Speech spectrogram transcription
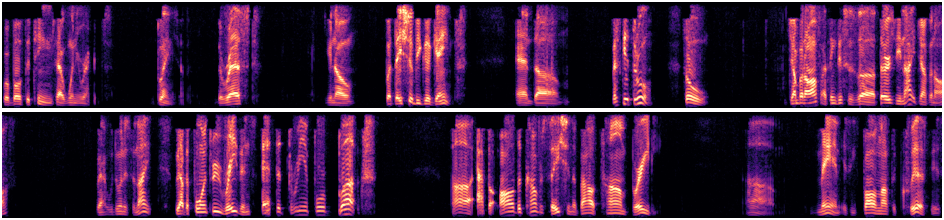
where both the teams have winning records playing each other. The rest, you know, but they should be good games. And um, let's get through them. So jumping off, I think this is uh, Thursday night jumping off. We're doing this tonight. We have the four and three Ravens at the three and four Bucs. Uh, after all the conversation about Tom Brady, uh, man, is he falling off the cliff? Is his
